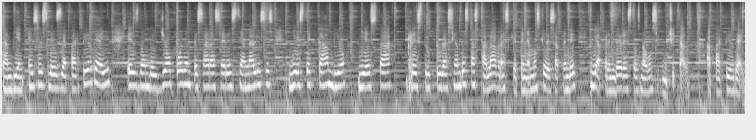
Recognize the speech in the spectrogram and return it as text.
También ese es desde a partir de ahí es donde yo puedo empezar a hacer este análisis y este cambio y esta reestructuración de estas palabras que tenemos que desaprender y aprender estos nuevos significados a partir de ahí.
